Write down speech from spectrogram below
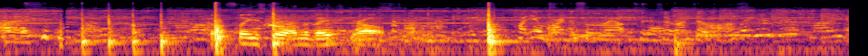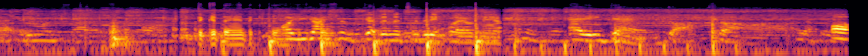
I, God, please do it on the bass drop. Put your brightness all the way up too, so it runs out fast. oh, you guys should get the nativity play with me. A game. Oh,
